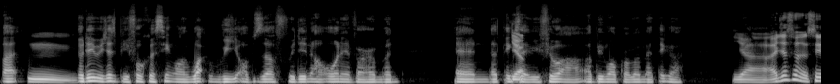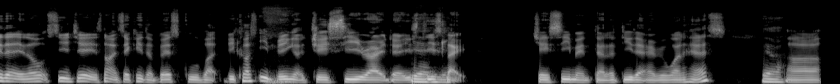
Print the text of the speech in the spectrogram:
But mm, today we just be focusing on what we observe within our own environment and the things Yep. that we feel are a bit more problematic. ah. yeah, I just want to say that, you know, CJ is not exactly the best school, but because it being a JC, right, there is Yeah, this yeah. like JC mentality that everyone has. Yeah. Uh,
